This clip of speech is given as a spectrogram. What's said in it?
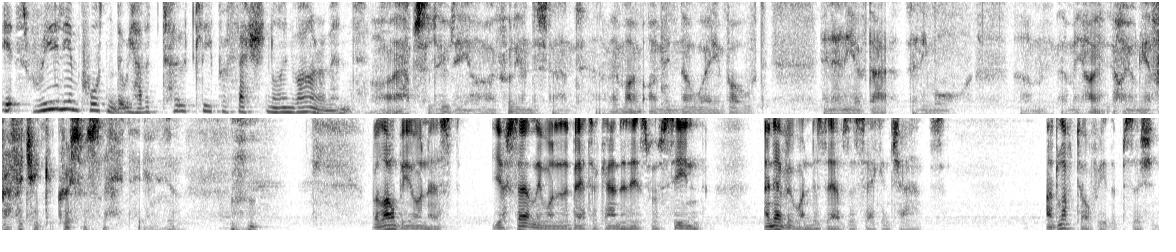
It's really important that we have a totally professional environment. Oh, absolutely, I I fully understand. I mean, I'm, I'm in no way involved in any of that anymore. Um, I mean, I, I only ever have a drink at Christmas now, too. So. Well, I'll be honest. You're certainly one of the better candidates we've seen, and everyone deserves a second chance. I'd love to offer you the position.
